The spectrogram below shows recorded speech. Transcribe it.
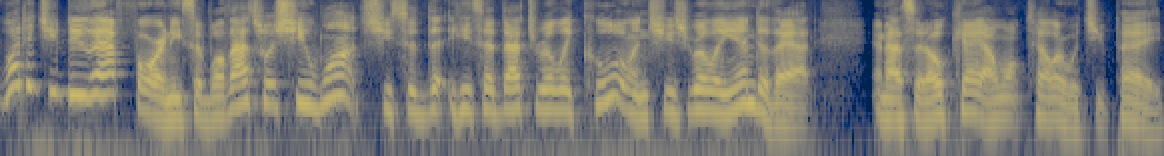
"What did you do that for?" And he said, "Well, that's what she wants." She said, "He said that's really cool, and she's really into that." And I said, "Okay, I won't tell her what you paid."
